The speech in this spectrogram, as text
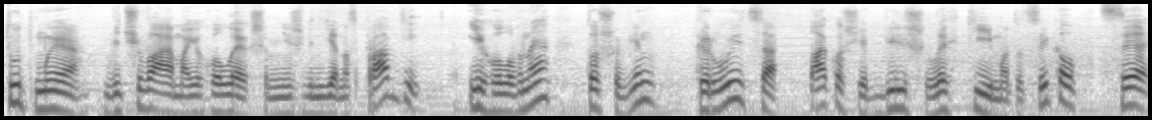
Тут ми відчуваємо його легшим, ніж він є насправді. І головне, то що він керується також як більш легкий мотоцикл. Це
